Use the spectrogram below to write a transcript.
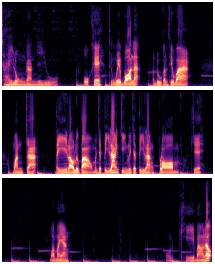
ใช้ลงดันได้อยู่ โอเค ถึงเวฟบอสแล้วมาดูกันซิว่า มันจะตีเราหรือเปล่า มันจะตีร่างจริงหรือจะตีร่างปลอมโอเคบอสมายัง โอเคมาแล้ว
